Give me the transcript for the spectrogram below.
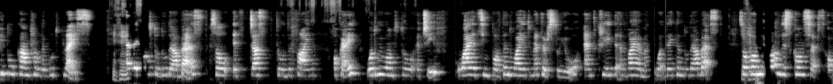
people come from the good place mm-hmm. and they want to do their best. So it's just to define okay, what we want to achieve, why it's important, why it matters to you, and create the environment where they can do their best. So mm-hmm. for me, all of these concepts of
